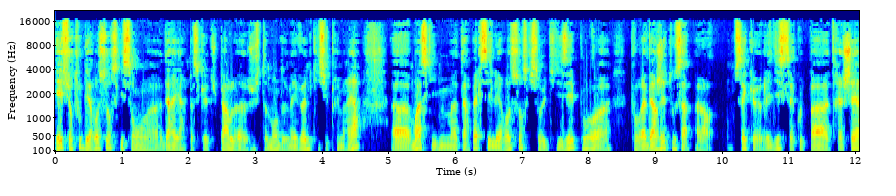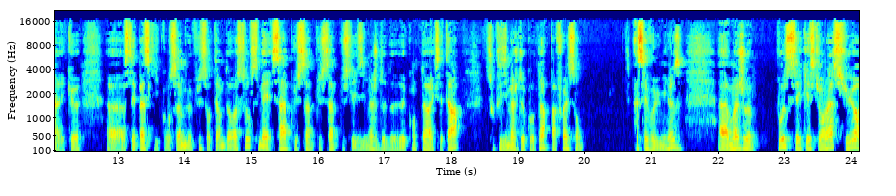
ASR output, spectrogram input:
et surtout des ressources qui sont euh, derrière. Parce que tu parles euh, justement de Maven qui supprime rien. Euh, moi, ce qui m'interpelle, c'est les ressources qui sont utilisées pour pour héberger tout ça. Alors, on sait que les disques ça coûte pas très cher et que euh, c'est pas ce qui consomme le plus en termes de ressources, mais ça plus ça plus ça plus les images de, de, de compteurs, etc. Sauf que les images de compteurs, parfois elles sont assez volumineuses. moi, je pose ces questions-là sur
